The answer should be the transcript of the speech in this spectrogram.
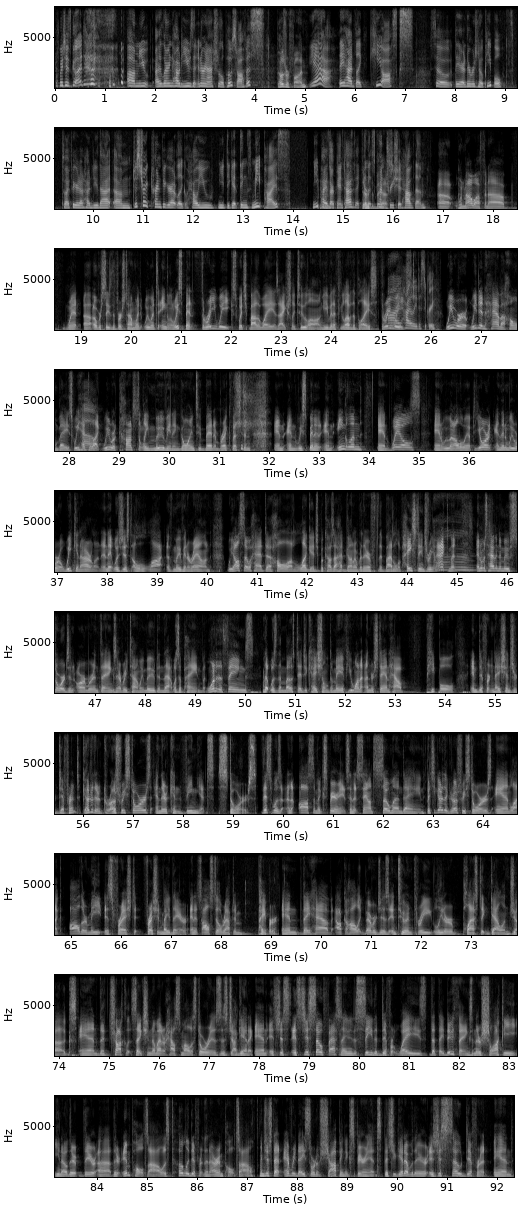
which is good. um, you, I learned how to use an international post office. those were fun. Yeah, they had like kiosks, so there there was no people. So I figured out how to do that. Um, just try trying to figure out like how you need to get things. Meat pies, meat pies are fantastic, Mm. They're and this country should have them. uh, when my wife and I went uh, overseas the first time, we, we went to England. We spent three weeks, which, by the way, is actually too long, even if you love the place. Three I weeks. I highly disagree. we were we didn't have a home base. We had to Oh. like we were constantly moving and going to bed and breakfast and and and we spent it in England and Wales and we went all the way up to York and then we were a week in Ireland and it was just a lot of moving around. We also had to haul a lot of luggage because I had gone over there for the Battle of Hastings reenactment ah. and was having to move swords and armor and things every time we moved and that was a pain. But one of the things that was the most educational to me if you want to understand how people in different nations are different. Go to their grocery stores and their convenience stores. This was an awesome experience and it sounds so mundane. But you go to the grocery stores and like all their meat is fresh fresh and made there and it's all still wrapped in paper and they have alcoholic beverages in two and three liter plastic gallon jugs. And the chocolate section no matter how small the store is is gigantic. And it's just it's just so fascinating to see the different ways that they do things. And their schlocky you know their their uh, their impulse aisle is totally different than our impulse aisle. And just that everyday sort of shopping experience that you get over there is just so different. And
